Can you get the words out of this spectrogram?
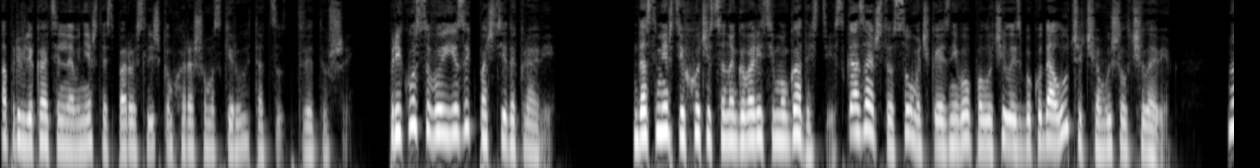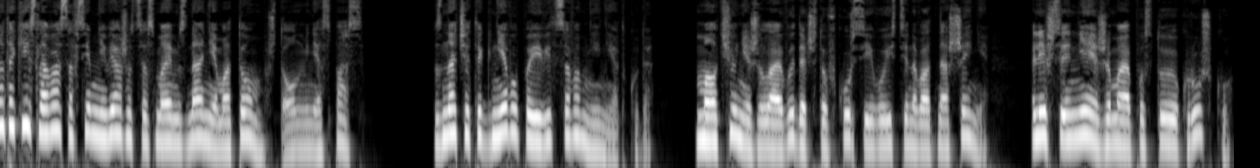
А привлекательная внешность порой слишком хорошо маскирует отсутствие души. Прикусываю язык почти до крови. До смерти хочется наговорить ему гадости, сказать, что сумочка из него получилась бы куда лучше, чем вышел человек. Но такие слова совсем не вяжутся с моим знанием о том, что он меня спас. Значит, и гневу появиться во мне неоткуда. Молчу, не желая выдать, что в курсе его истинного отношения, лишь сильнее сжимая пустую кружку,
